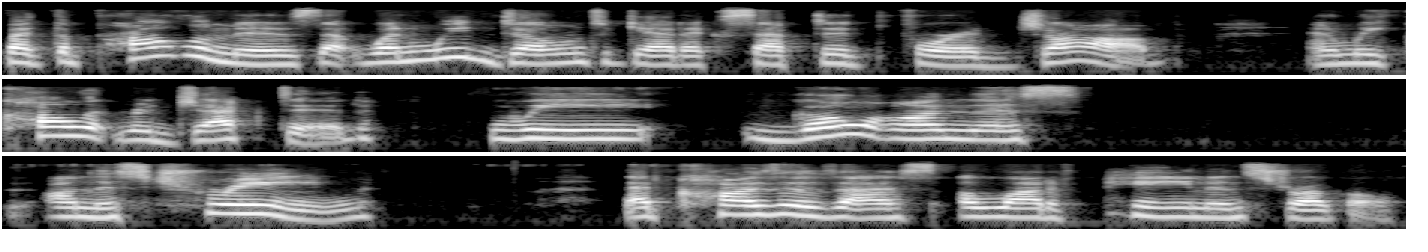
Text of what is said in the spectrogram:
But the problem is that when we don't get accepted for a job and we call it rejected, we go on this on this train that causes us a lot of pain and struggle.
